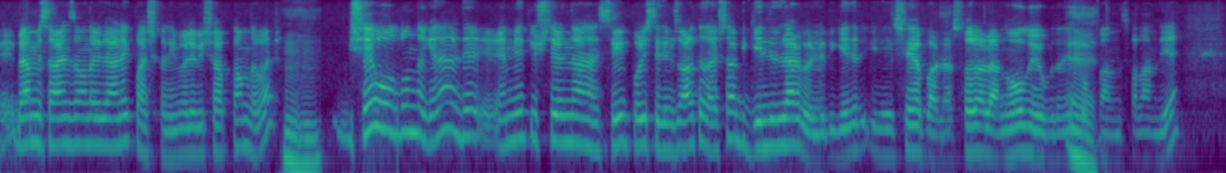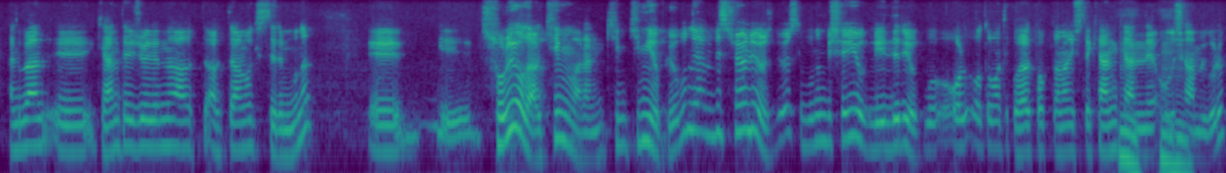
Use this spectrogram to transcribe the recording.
E, ben mesela aynı zamanda bir dernek başkanıyım öyle bir şapkam da var. Hı hı. Bir şey olduğunda genelde emniyet güçlerinden hani sivil polis dediğimiz arkadaşlar bir gelirler böyle bir gelir e, şey yaparlar sorarlar ne oluyor burada ne Evet. toplandınız falan diye. Hani ben e, kendi tecrübelerimden akt- aktarmak isterim bunu. E, e, soruyorlar kim var hani kim kim yapıyor bunu yani biz söylüyoruz diyoruz ki bunun bir şeyi yok lideri yok bu o- otomatik olarak toplanan işte kendi kendine hı. oluşan bir grup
